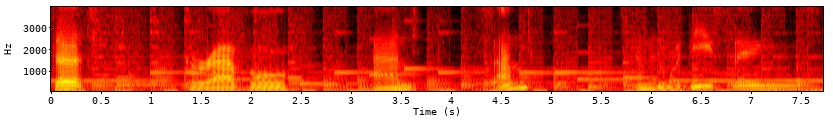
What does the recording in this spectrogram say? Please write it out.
dirt, gravel, and sand. And then one of these things.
